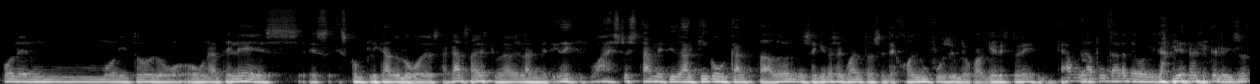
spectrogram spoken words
poner un monitor o, o una tele es, es, es complicado luego de sacar, ¿sabes? Que una vez la has metido y dices, ¡buah! Esto está metido aquí con calzador, no sé qué, no sé cuánto, se te jode un fusible o cualquier historia y dices, me cago en la puta, ahora tengo que cambiar el televisor.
